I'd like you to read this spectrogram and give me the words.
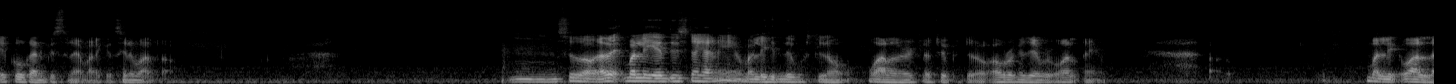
ఎక్కువ కనిపిస్తున్నాయి మనకి సినిమాల్లో. సో అదే మళ్ళీ ఏది తీసినా కానీ మళ్ళీ హిందూ ముస్లిం వాళ్ళని ఇట్లా చూపించడం ఔరంగజేబుడు వాళ్ళని మళ్ళీ వాళ్ళ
